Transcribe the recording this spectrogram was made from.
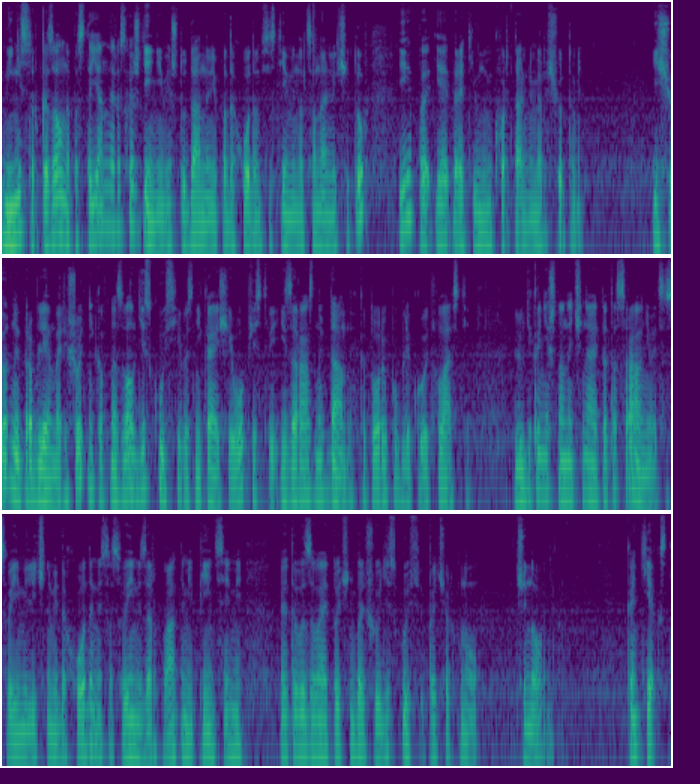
Министр указал на постоянное расхождение между данными по доходам в системе национальных счетов и, и оперативными квартальными расчетами. Еще одной проблемой Решетников назвал дискуссии, возникающие в обществе из-за разных данных, которые публикуют власти. Люди, конечно, начинают это сравнивать со своими личными доходами, со своими зарплатами, пенсиями. Это вызывает очень большую дискуссию, подчеркнул чиновник. Контекст.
